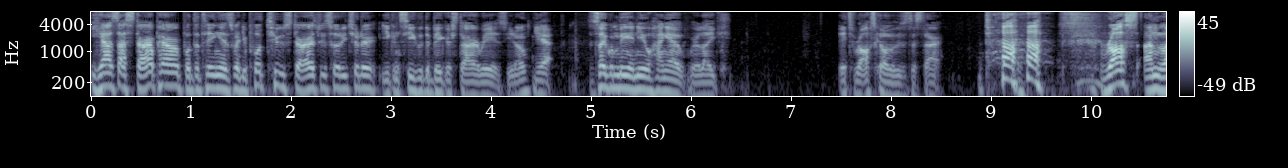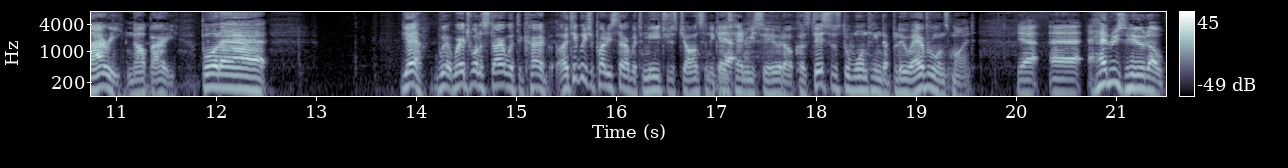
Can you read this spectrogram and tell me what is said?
he has that star power. But the thing is, when you put two stars beside each other, you can see who the bigger star is. You know, Yeah. it's like when me and you hang out. We're like, it's Roscoe who's the star. Ross and Larry, not Barry. But uh, yeah, where, where do you want to start with the card? I think we should probably start with Demetrius Johnson against Yeah. Henry Cejudo because this was the one thing that blew everyone's mind. Yeah, uh, Henry Cejudo,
